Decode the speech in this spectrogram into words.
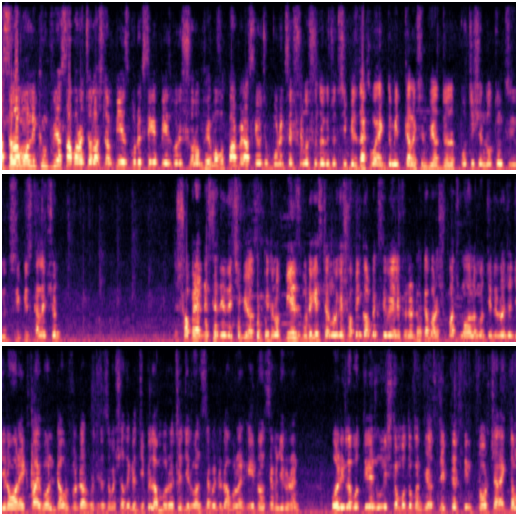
আসসালামু আলাইকুম ভিউয়ার্স, আবারও চলে আসলাম পিএস বুটিক্স থেকে। পিএস বুটিক্স শোরুম থেকে মোহাম্মদ পারভেজ। আজকে কিছু বুটিক্সের সুন্দর সুন্দর কিছু থ্রি পিস দেখাবো। একদম ঈদ কালেকশন ভিউয়ার্স দু হাজার পঁচিশের নতুন থ্রি পিস কালেকশন শপের অ্যাড্রেসটা দিয়ে দিচ্ছি ভিউয়ার্স। এটা হলো পিএস বুটিক ইস্টানবুলকে shopping complex CV elephant Dhaka বারোশো পাঁচ। মহল্লা মসজিদে রয়েছে zero one eight five one double four double four zero seven সাথে জিপি নম্বর রয়েছে zero one seven two double nine eight one seven zero nine holding number তিনের উনিশ নম্বর দোকান ভিউয়ার্স। লিফটের তিন ফ্লোর চার। একদম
